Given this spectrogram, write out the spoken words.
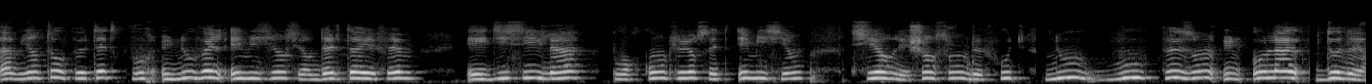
À bientôt peut-être pour une nouvelle émission sur Delta FM. Et d'ici là, pour conclure cette émission sur les chansons de foot, nous vous faisons une hola d'honneur.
